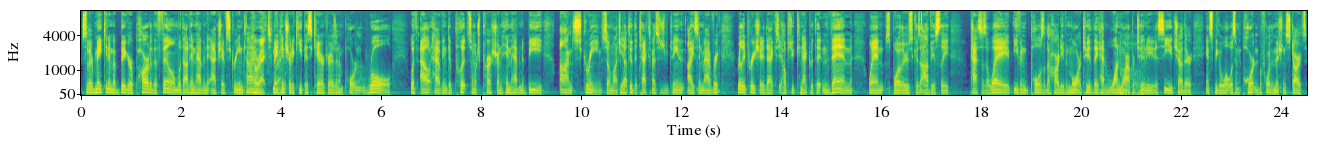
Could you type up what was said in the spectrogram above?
so they're making him a bigger part of the film without him having to actually have screen time. Correct. Making sure to keep his character as an important role without having to put so much pressure on him having to be on screen so much. But through the text message between Ice and Maverick, really appreciated that because it helps you connect with it. And then when spoilers, because obviously passes away, even pulls at the heart even more too. They had one more opportunity to see each other and speak of what was important before the mission starts,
